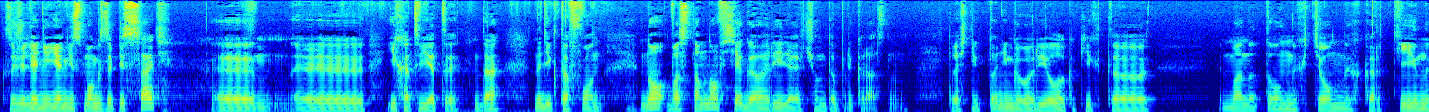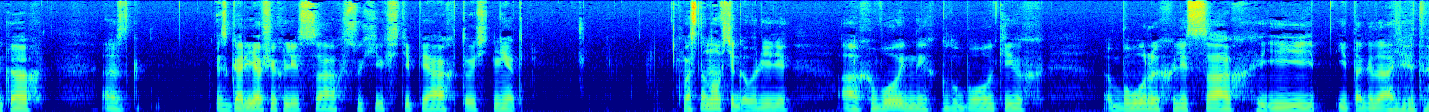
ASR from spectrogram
К сожалению, я не смог записать э, э, их ответы да, на диктофон, но в основном все говорили о чем-то прекрасном. То есть никто не говорил о каких-то монотонных темных картинках, о сгоревших лесах, сухих степях. То есть нет, в основном все говорили о хвойных, глубоких, бурых лесах и, и так далее. То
